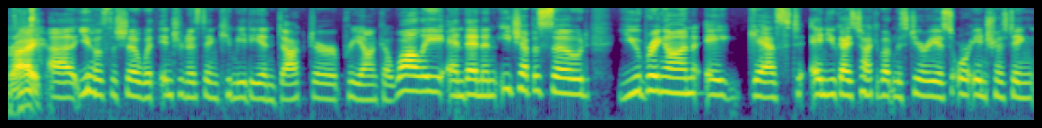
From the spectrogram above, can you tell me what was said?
Right. Uh, you host the show with internist and comedian Dr. Priyanka Wali. And then in each episode, you bring on a guest and you guys talk about mysterious or interesting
